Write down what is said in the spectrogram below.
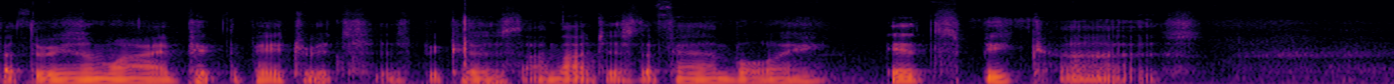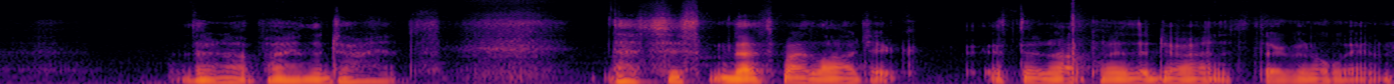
but the reason why I picked the Patriots is because I'm not just a fanboy. It's because they're not playing the Giants. That's just that's my logic. If they're not playing the Giants, they're gonna win.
